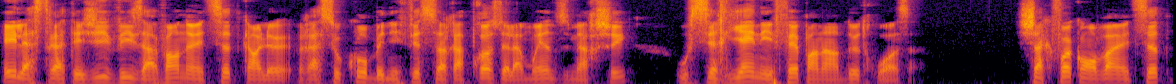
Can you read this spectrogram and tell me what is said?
Et la stratégie vise à vendre un titre quand le ratio court-bénéfice se rapproche de la moyenne du marché ou si rien n'est fait pendant 2-3 ans. Chaque fois qu'on vend un titre,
